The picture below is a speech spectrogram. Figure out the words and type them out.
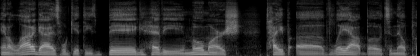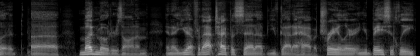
And a lot of guys will get these big, heavy Momarsh type of layout boats and they'll put uh, mud motors on them. And uh, you have for that type of setup, you've got to have a trailer and you're basically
